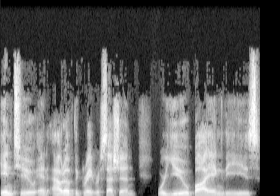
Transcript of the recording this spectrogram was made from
into and out of the Great Recession, were you buying these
